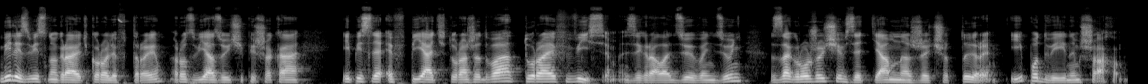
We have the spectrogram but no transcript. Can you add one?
Білі, звісно, грають король F3, розв'язуючи пішака, і після F5 тура G2, тура F8 зіграла Дзюй Вензюнь, загрожуючи взяттям на G4 і подвійним шахом.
